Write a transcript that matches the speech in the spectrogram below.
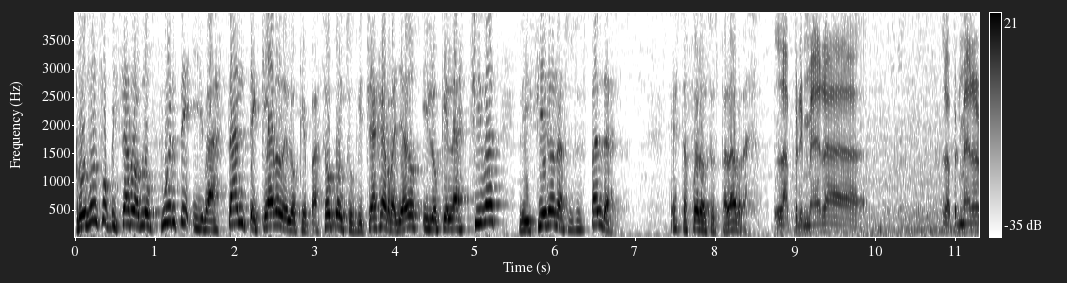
Rodolfo Pizarro habló fuerte y bastante claro de lo que pasó con su fichaje a Rayados y lo que las Chivas le hicieron a sus espaldas. Estas fueron sus palabras. La primera, la primera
